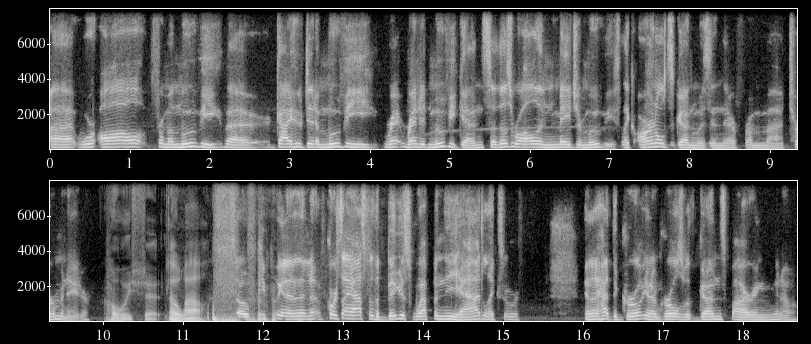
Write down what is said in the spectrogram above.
uh, were all from a movie uh, guy who did a movie re- rented movie guns so those were all in major movies like arnold's gun was in there from uh, terminator Holy shit. Oh wow. so people you know and then of course i asked for the biggest weapon he had like so we're, and i had the girl you know girls with guns firing you know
